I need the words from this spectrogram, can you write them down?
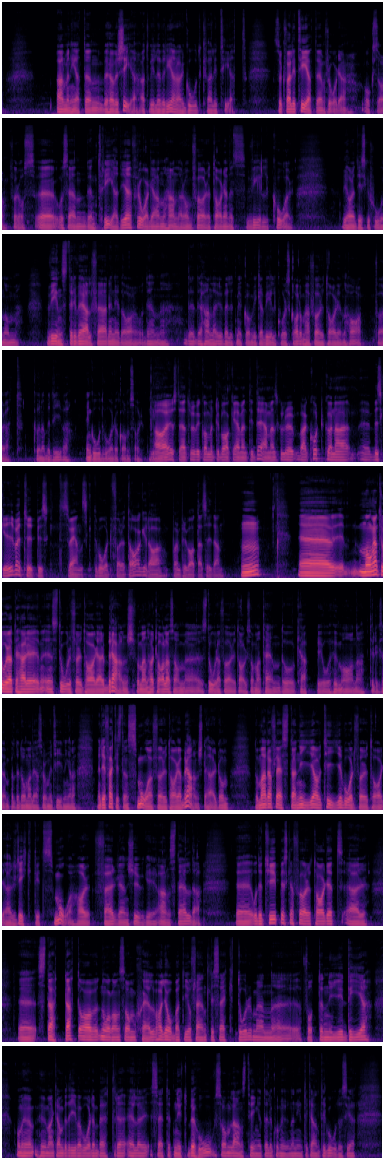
allmänheten behöver se, att vi levererar god kvalitet. Så kvalitet är en fråga också för oss. Eh, och sen den tredje frågan handlar om företagandets villkor. Vi har en diskussion om vinster i välfärden idag och den, det, det handlar ju väldigt mycket om vilka villkor ska de här företagen ha för att kunna bedriva en god vård och omsorg. Ja, just det. Jag tror vi kommer tillbaka även till det. Men skulle du bara kort kunna eh, beskriva ett typiskt svenskt vårdföretag idag på den privata sidan? Mm. Eh, många tror att det här är en storföretagarbransch för man hör talas om eh, stora företag som Attendo, Capio och Humana till exempel. Det är de man läser om i tidningarna. Men det är faktiskt en småföretagarbransch det här. De, de allra flesta, 9 av 10 vårdföretag är riktigt små, har färre än 20 anställda. Eh, och det typiska företaget är eh, Eh, startat av någon som själv har jobbat i offentlig sektor men eh, fått en ny idé om hur, man kan bedriva vården bättre eller sett ett nytt behov som landstinget eller kommunen inte kan tillgodose.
